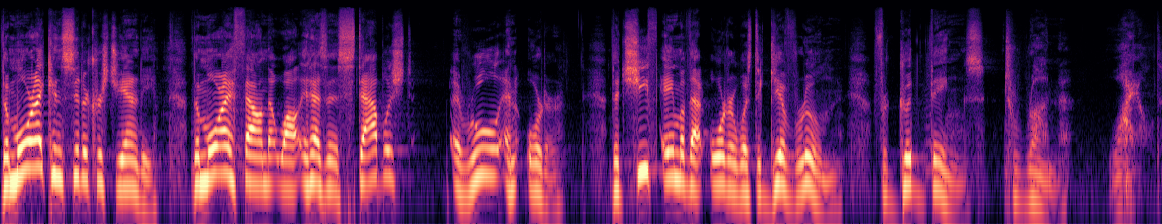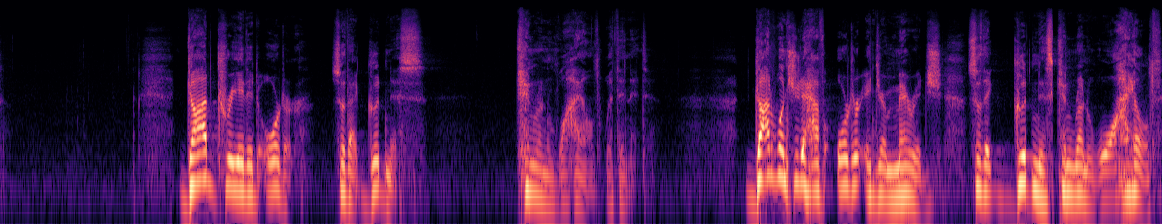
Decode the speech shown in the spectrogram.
The more I consider Christianity, the more I found that while it has established a rule and order, the chief aim of that order was to give room for good things to run wild. God created order so that goodness can run wild within it. God wants you to have order in your marriage so that goodness can run wild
